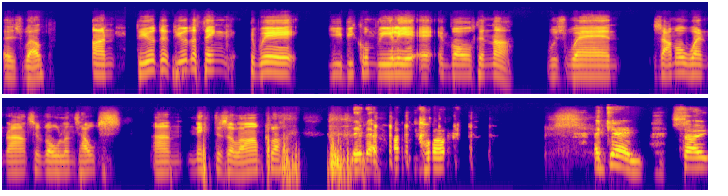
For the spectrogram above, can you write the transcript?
as well. And the other the other thing, the way you become really uh, involved in that was when Zammo went round to Roland's house and nicked his alarm clock. Near that bloody clock. Again, so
